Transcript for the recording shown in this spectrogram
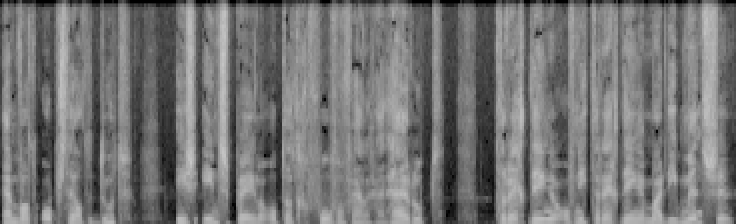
En wat Opstelten doet, is inspelen op dat gevoel van veiligheid. Hij roept terecht dingen of niet terecht dingen... maar die mensen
